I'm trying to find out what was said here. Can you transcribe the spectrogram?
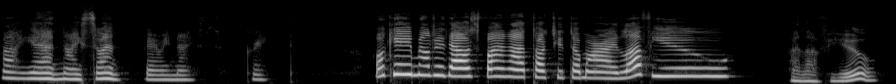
Ah, yeah, nice one. Very nice. Great. Okay, Mildred, that was fun. I'll talk to you tomorrow. I love you. I love you.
